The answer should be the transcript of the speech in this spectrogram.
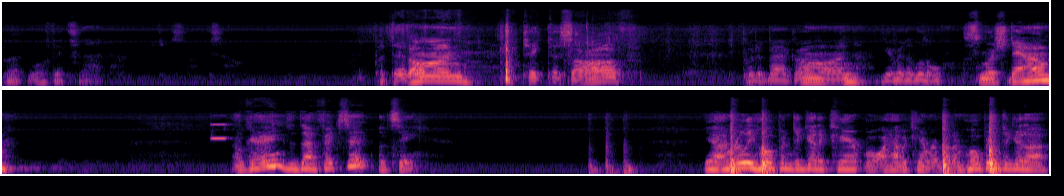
But we'll fix that. Just like so. Put that on. Take this off. Put it back on. Give it a little smush down. Okay, did that fix it? Let's see. Yeah, I'm really hoping to get a camera. Well, I have a camera, but I'm hoping to get a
